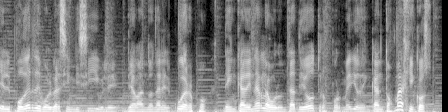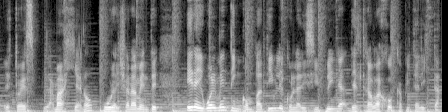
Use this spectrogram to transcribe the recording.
el poder de volverse invisible, de abandonar el cuerpo, de encadenar la voluntad de otros por medio de encantos mágicos, esto es la magia, ¿no? Pura y llanamente, era igualmente incompatible con la disciplina del trabajo capitalista,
